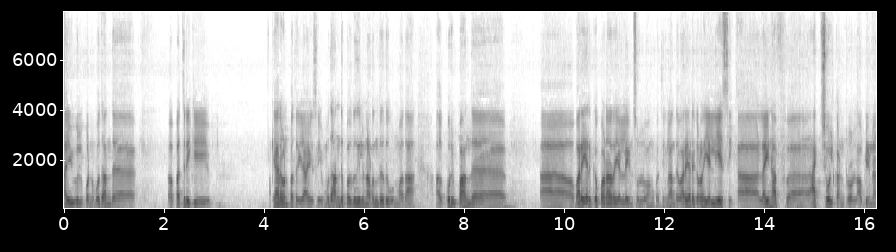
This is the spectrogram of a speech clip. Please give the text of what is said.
ஆய்வுகள் பண்ணும்போது அந்த பத்திரிகை கேரவன் பத்திரிகை ஆய்வு செய்யும்போது அந்த பகுதியில் நடந்தது உண்மைதான். குறிப்பாக அந்த வரையறுக்கப்படாத எல்லைன்னு சொல்லுவாங்க பார்த்தீங்களா? அந்த வரையறுக்கப்படாத LAC line of actual control அப்படின்னு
